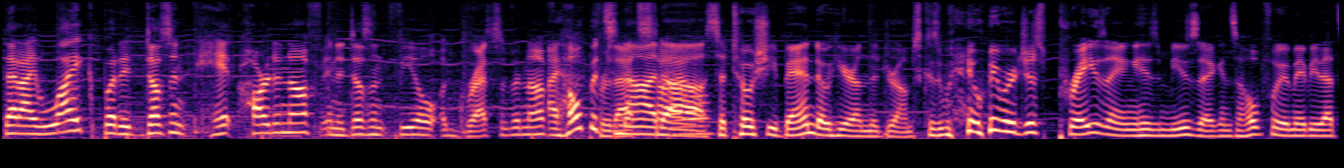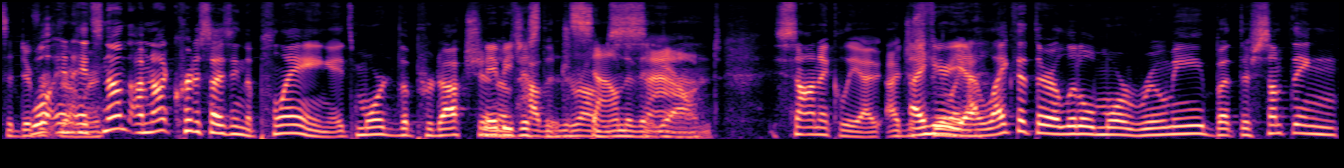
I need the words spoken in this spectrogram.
that I like, but it doesn't hit hard enough and it doesn't feel aggressive enough. I hope it's not uh. Satoshi Bando here on the drums because we, we were just praising his music, and so hopefully maybe that's a different. well, and drummer. it's not. I'm not criticizing the playing. It's more the production. Maybe of just how the, the drums sound of it, yeah. sound. Sonically, I, I just I feel hear like ya. I like that they're a little more roomy, but there's something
